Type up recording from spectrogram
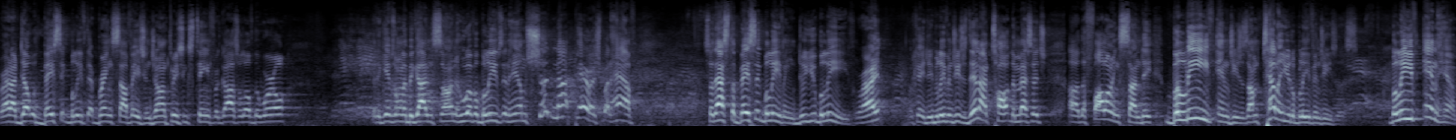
Right? I dealt with basic belief that brings salvation. John 3.16, for God so loved the world that he gives only begotten Son. Whoever believes in him should not perish, but have. So that's the basic believing. Do you believe, right? Okay, do you believe in Jesus? Then I taught the message uh, the following Sunday believe in Jesus. I'm telling you to believe in Jesus. Believe in him.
